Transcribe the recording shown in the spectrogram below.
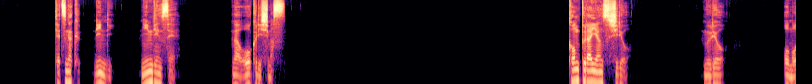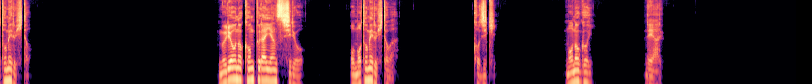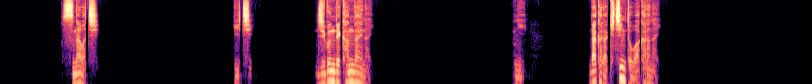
哲学倫理人間性がお送りします。コンプライアンス資料無料を求める人。無料のコンプライアンス資料を求める人は「古事記」「物乞い」である。すなわち1自分で考えない。2だからきちんとわからない。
